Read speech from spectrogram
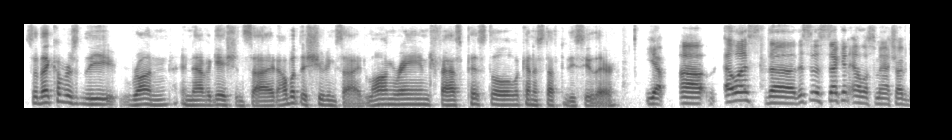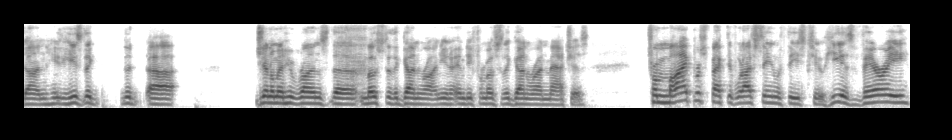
So that covers the run and navigation side. How about the shooting side? Long range, fast pistol. What kind of stuff did you see there? Yep. Uh, Ellis, the this is the second Ellis match I've done. He, he's the the uh, gentleman who runs the most of the gun run, you know, MD for most of the gun run matches. From my perspective, what I've seen with these two, he is very,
